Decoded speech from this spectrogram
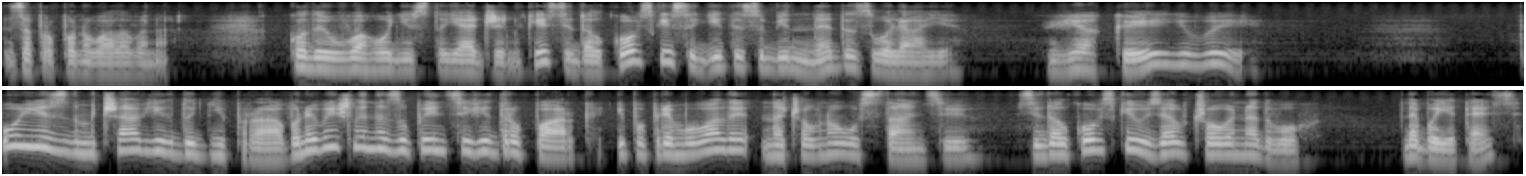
запропонувала вона. Коли у вагоні стоять жінки, Сідалковський сидіти собі не дозволяє. Який ви? Поїзд мчав їх до Дніпра. Вони вийшли на зупинці гідропарк і попрямували на човнову станцію. Сідалковський узяв човен на двох. Не боїтесь?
